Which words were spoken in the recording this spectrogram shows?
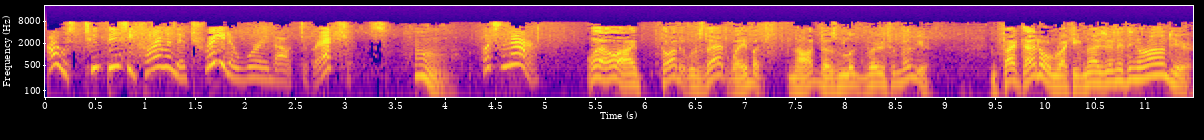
I was too busy climbing the tree to worry about directions. Hmm. What's the matter? Well, I thought it was that way, but no, it doesn't look very familiar. In fact, I don't recognize anything around here.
